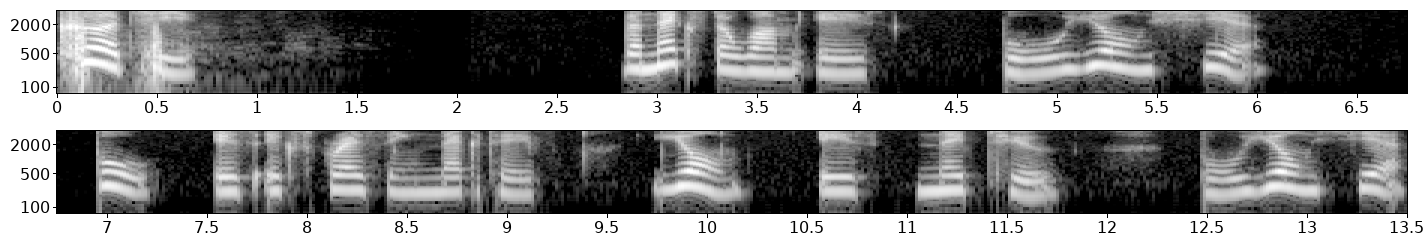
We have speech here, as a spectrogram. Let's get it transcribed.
客气。The next one is 不用谢。不 is expressing negative. 用 is need to. 不用谢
